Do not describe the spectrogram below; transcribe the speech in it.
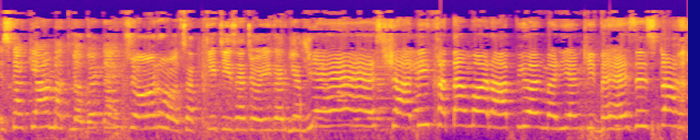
इसका क्या मतलब होता है? चोर हो सबकी चीज़ें चोरी करके यस शादी खत्म और आप ही और मरियम की बहस स्टार्ट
